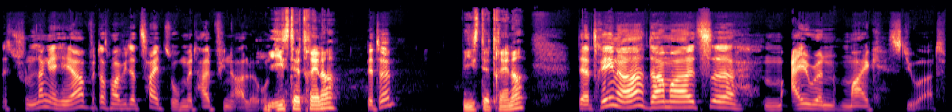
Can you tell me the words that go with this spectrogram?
ist schon lange her, wird das mal wieder Zeit so mit Halbfinale. Und wie hieß der Trainer? bitte? Wie hieß der Trainer? Der Trainer damals äh, Iron Mike Stewart.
